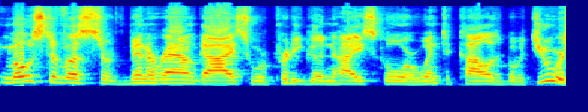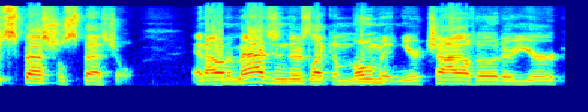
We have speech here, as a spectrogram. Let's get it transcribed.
most of us have been around guys who were pretty good in high school or went to college, but you were special, special. And I would imagine there's like a moment in your childhood or you're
